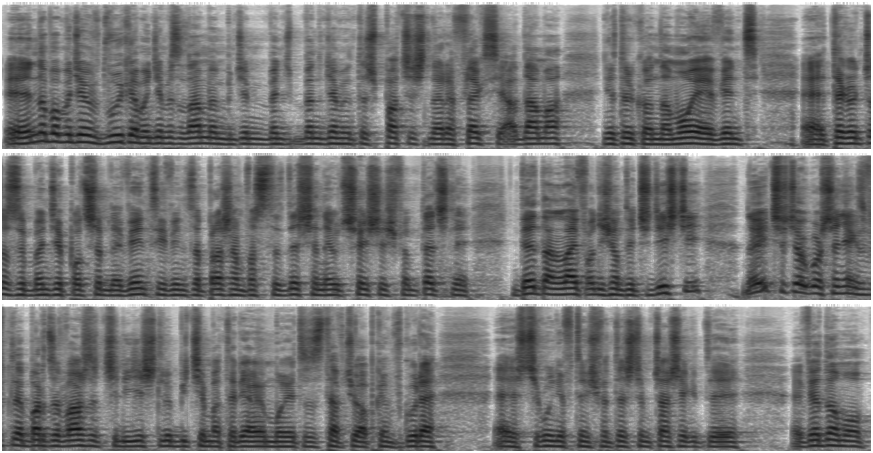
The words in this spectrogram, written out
E, No bo będziemy w dwójkę, będziemy z Adamem, będziemy, będ- będziemy też patrzeć na refleksje Adama, nie tylko na moje, więc e, tego czasu będzie potrzebne więcej, więc zapraszam Was serdecznie na jutrzejszy świąteczny Dead and Live o 10.30. No i trzecie ogłoszenie, jak zwykle bardzo ważne, czyli jeśli lubicie materiały moje, to zostawcie łapkę w górę, e, szczególnie w tym świątecznym czasie, gdy wiadomo,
